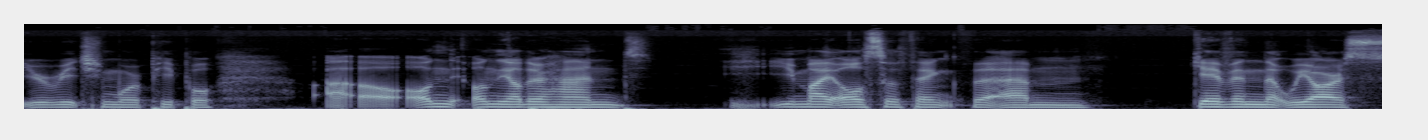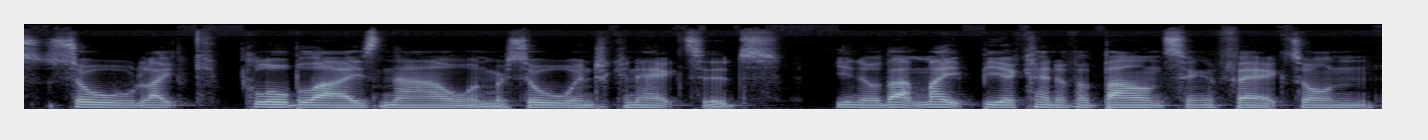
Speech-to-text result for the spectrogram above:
you're reaching more people. Uh, on on the other hand, you might also think that um, given that we are so like globalized now and we're so interconnected, you know, that might be a kind of a balancing effect on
